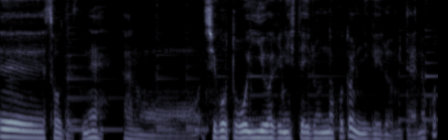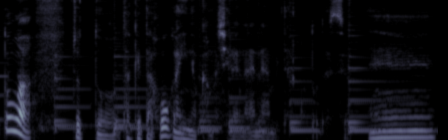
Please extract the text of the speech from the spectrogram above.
えーそうですね、あのー仕事を言い訳にしていろんなことに逃げるみたいなことは、ちょっと避けた方がいいのかもしれないな、みたいなことですよね。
